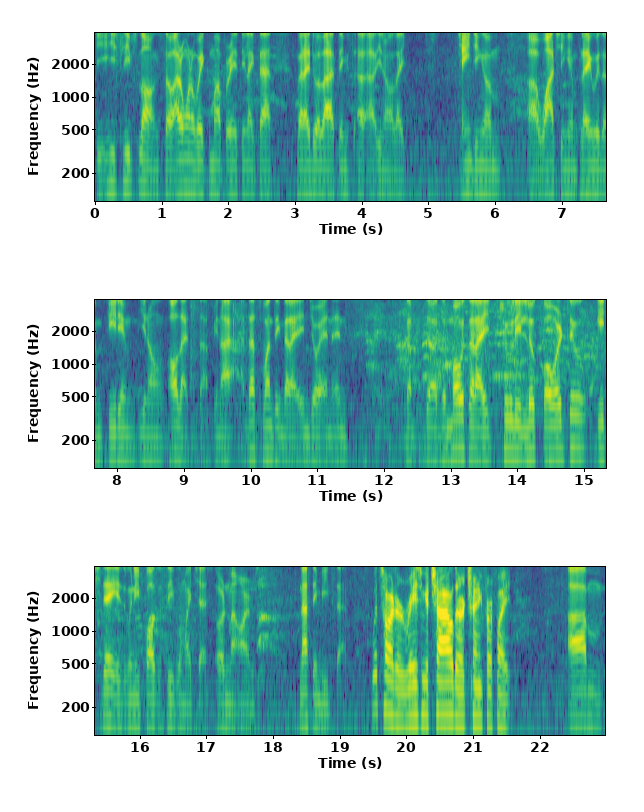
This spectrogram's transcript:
he, he sleeps long, so I don't want to wake him up or anything like that. But I do a lot of things, uh, uh, you know, like just changing him, uh, watching him, playing with him, feed him, you know, all that stuff. You know, I, that's one thing that I enjoy, and and the, the the most that I truly look forward to each day is when he falls asleep on my chest or in my arms. Nothing beats that. What's harder, raising a child or training for a fight? Um,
